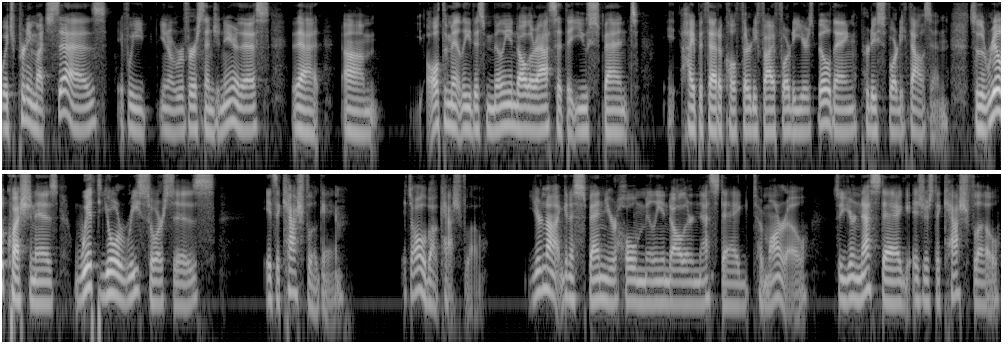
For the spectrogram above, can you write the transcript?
which pretty much says, if we you know reverse engineer this, that um, ultimately this million dollar asset that you spent hypothetical 35 40 years building produced 40,000. So the real question is with your resources it's a cash flow game. It's all about cash flow. You're not going to spend your whole million dollar nest egg tomorrow. So your nest egg is just a cash flow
